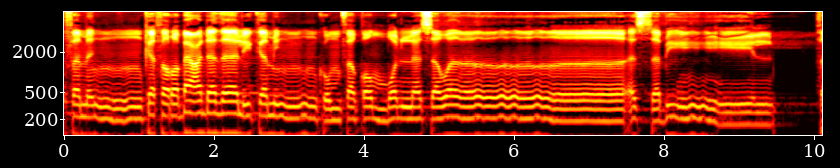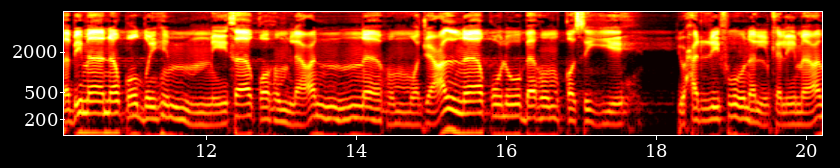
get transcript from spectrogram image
فمن كفر بعد ذلك منكم فقد ضل سواء السبيل. فبما نقضهم ميثاقهم لعناهم وجعلنا قلوبهم قسيه. يحرفون الكلم عن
